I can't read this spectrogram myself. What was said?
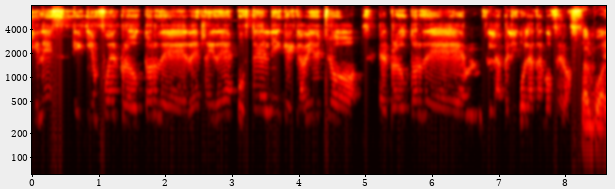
quién es y quién fue el productor de, de esta idea es Pustelnik, el que había hecho el productor de la película Tango Feroz. Tal cual.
